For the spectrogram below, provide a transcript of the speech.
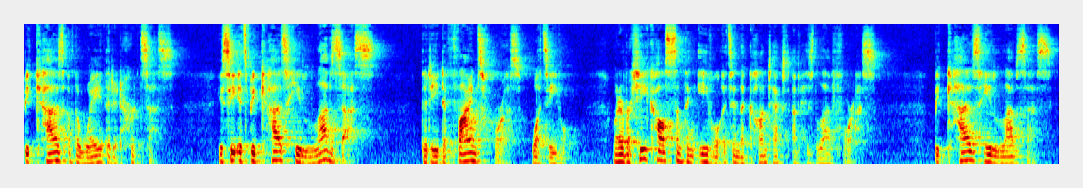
Because of the way that it hurts us. You see, it's because he loves us that he defines for us what's evil. Whenever he calls something evil, it's in the context of his love for us. Because he loves us,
